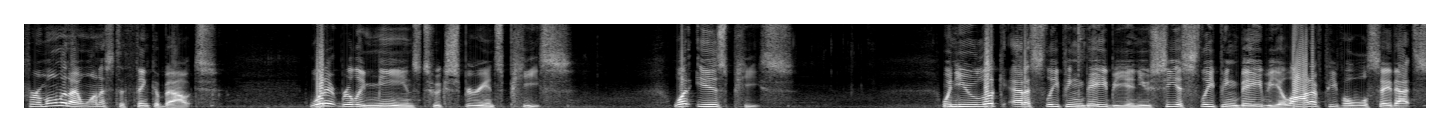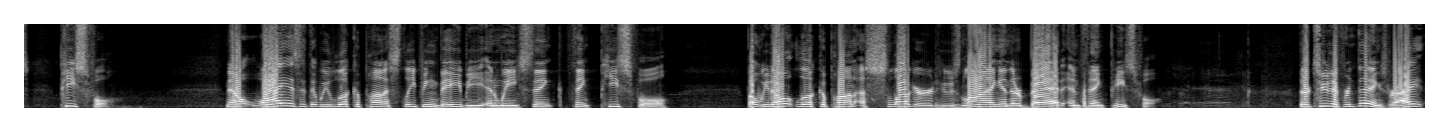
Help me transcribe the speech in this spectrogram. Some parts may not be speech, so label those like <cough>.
for a moment, I want us to think about what it really means to experience peace. What is peace? When you look at a sleeping baby and you see a sleeping baby, a lot of people will say that's peaceful. Now, why is it that we look upon a sleeping baby and we think, think peaceful, but we don't look upon a sluggard who's lying in their bed and think peaceful? They're two different things, right?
